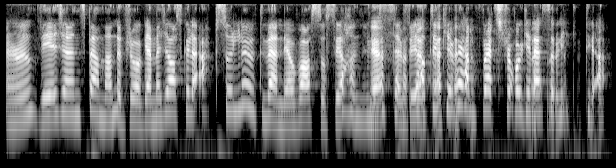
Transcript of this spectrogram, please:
Mm, det är ju en spännande fråga, men jag skulle absolut välja att vara socialminister, för jag tycker välfärdsfrågorna är så viktiga.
